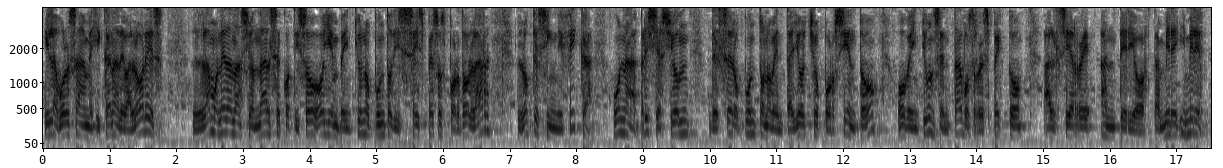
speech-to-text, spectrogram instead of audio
y la Bolsa Mexicana de Valores. La moneda nacional se cotizó hoy en 21.16 pesos por dólar, lo que significa una apreciación de 0.98% o 21 centavos respecto al cierre anterior. También, y mire,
